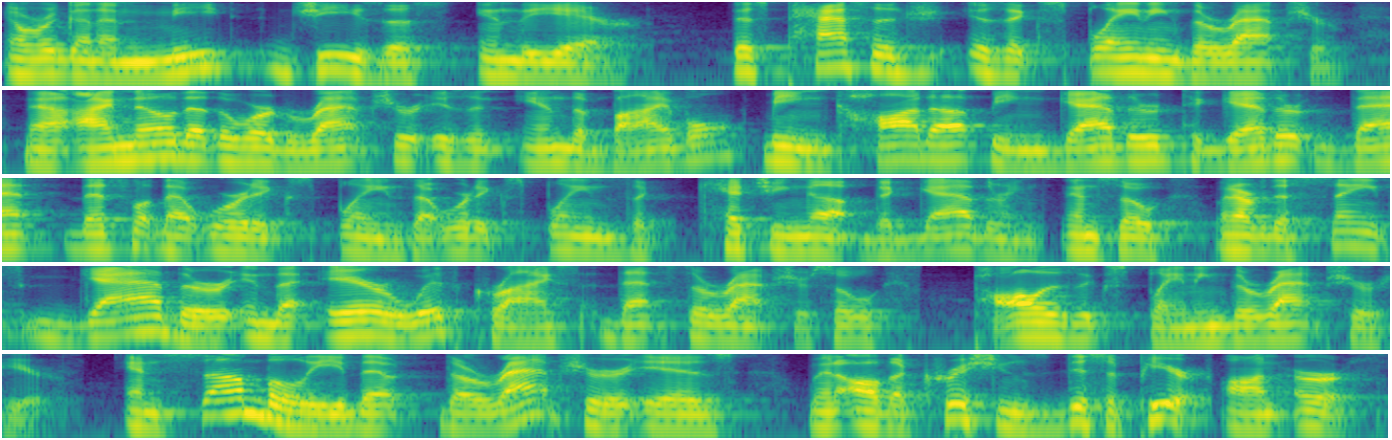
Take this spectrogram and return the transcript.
and we're going to meet Jesus in the air. This passage is explaining the rapture. Now, I know that the word rapture isn't in the Bible. Being caught up, being gathered together, that that's what that word explains. That word explains the catching up, the gathering. And so, whenever the saints gather in the air with Christ, that's the rapture. So, Paul is explaining the rapture here. And some believe that the rapture is when all the Christians disappear on earth.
